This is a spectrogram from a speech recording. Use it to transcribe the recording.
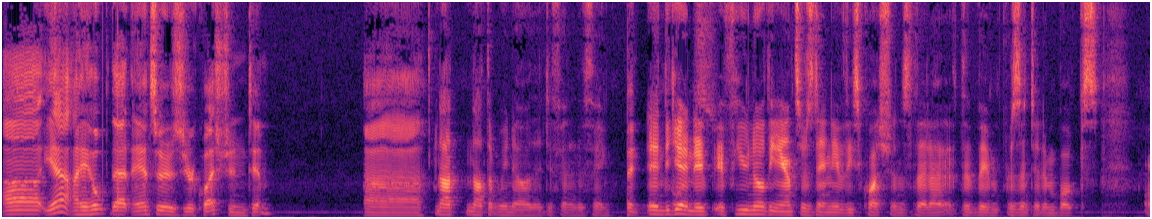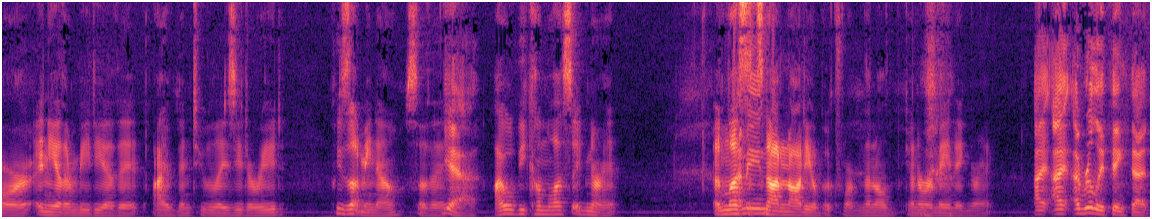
uh, yeah, I hope that answers your question, Tim. Uh, Not not that we know the definitive thing. And again, if, if you know the answers to any of these questions that uh, that have been presented in books or any other media that I've been too lazy to read, please let me know so that yeah, I will become less ignorant. Unless I mean- it's not an audiobook form, then I'm gonna remain ignorant. I, I, I really think that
